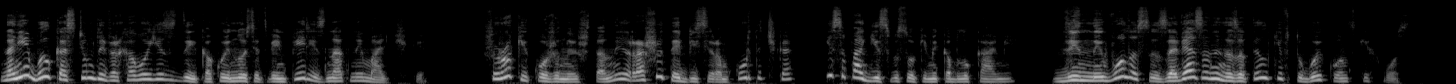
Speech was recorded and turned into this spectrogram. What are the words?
На ней был костюм для верховой езды, какой носят в империи знатные мальчики широкие кожаные штаны, расшитая бисером курточка и сапоги с высокими каблуками. Длинные волосы завязаны на затылке в тугой конский хвост. —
